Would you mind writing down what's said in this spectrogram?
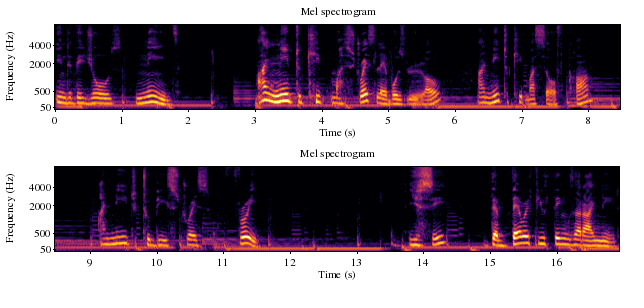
individuals' needs. I need to keep my stress levels low. I need to keep myself calm. I need to be stress free. You see, the very few things that I need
